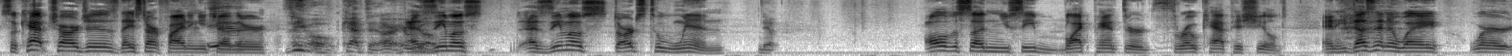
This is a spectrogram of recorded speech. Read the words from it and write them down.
so Cap charges. They start fighting each Yeah. other Zemo, Captain. All right, here as we go. Zemo, as Zemo starts to win. Yep. All of a sudden, you see Black Panther throw Cap his shield, and he does it in a way where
